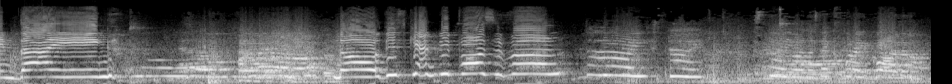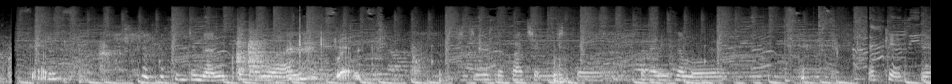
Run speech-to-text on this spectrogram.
I'm dying! No, this can't be possible! Stai, stai, stai, Ioana, stai că până icoană. Suntem la lucru manual. Știm să facem niște... să realizăm o... o chestie.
